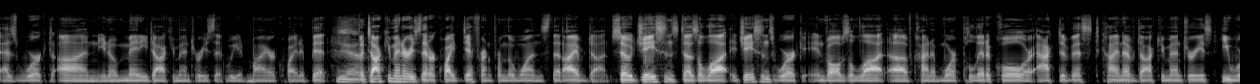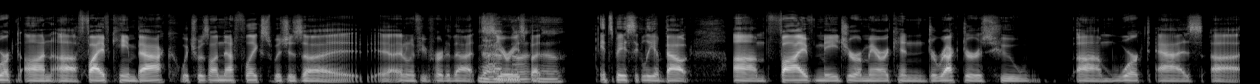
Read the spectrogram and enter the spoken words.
has worked on you know many documentaries that we admire quite a bit, Yeah. but documentaries that are quite different from the ones that I've done. So Jason's does a lot. Jason's work involves a lot of kind of more political or activist kind of documentaries. He worked on uh, Five Came Back, which was on Netflix, which is uh, I don't know if you've heard of that No, series, not, but no. it's basically about um, five major American directors who um, worked as uh,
